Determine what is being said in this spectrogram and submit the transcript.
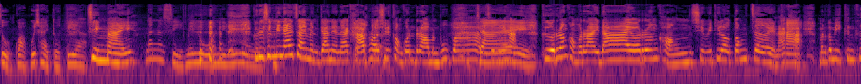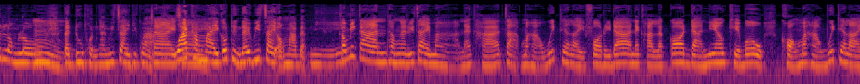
สูงกว่าผู้ชายตัวเตี้ย จริงไหม นั่นน่ะสิไม่รู้อันนี้ไม่รู้คือดิฉันไม่แน่ใจเหมือนกันเนี่ยนะคะ เพราะชีวิตของคนเรามันผู้บ้าใช่ไหมคะคือเรื่องของรายได้เรื่องของชีวิตที่เราต้องเจอนะคะ มันก็มีขึ้นขึ้นลงลงแต่ดูผลงานวิจัยดีกว่า ว่าทำไมเขาถึงได้วิจัยออกมาแบบนี้เขามีการทำงานวิจัยมานะคะ จากมหาวิทยาลัยฟลอริดานะคะแล้วก็ดานิเอลเคเบิลของมหาวิทยาลัย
